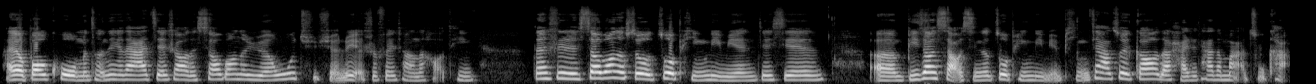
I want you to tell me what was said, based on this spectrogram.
还有包括我们曾经给大家介绍的肖邦的圆舞曲，旋律也是非常的好听。但是肖邦的所有作品里面，这些嗯比较小型的作品里面，评价最高的还是他的马祖卡。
